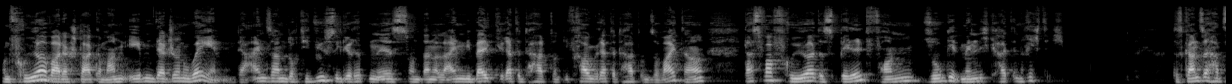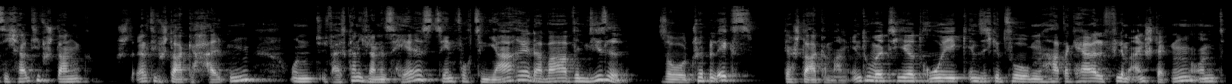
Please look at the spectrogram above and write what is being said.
Und früher war der starke Mann eben der John Wayne, der einsam durch die Wüste geritten ist und dann allein die Welt gerettet hat und die Frau gerettet hat und so weiter. Das war früher das Bild von so geht Männlichkeit in richtig. Das Ganze hat sich relativ stark relativ stark gehalten und ich weiß gar nicht, wie lange es her ist, 10, 15 Jahre, da war Vin Diesel, so Triple X, der starke Mann. Introvertiert, ruhig, in sich gezogen, harter Kerl, viel im Einstecken und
